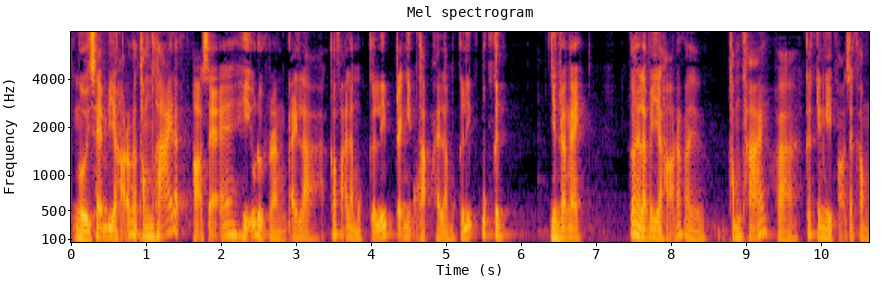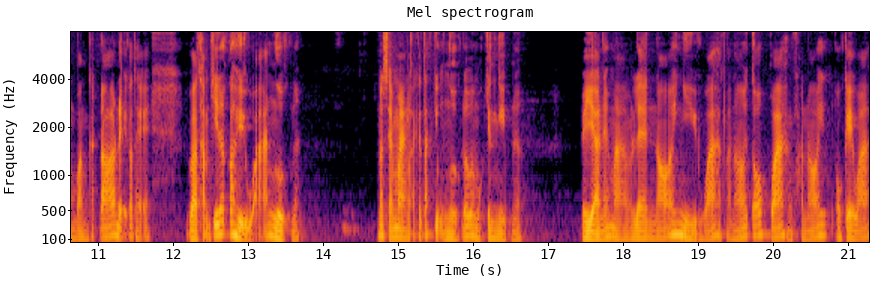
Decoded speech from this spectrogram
người xem bây giờ họ rất là thông thái đó. Họ sẽ hiểu được rằng đây là có phải là một clip trải nghiệm thật hay là một clip booking. Nhìn ra ngay. Có nghĩa là bây giờ họ rất là thông thái và các doanh nghiệp họ sẽ không bằng cách đó để có thể và thậm chí nó có hiệu quả ngược nữa. Nó sẽ mang lại cái tác dụng ngược đối với một doanh nghiệp nữa bây giờ nếu mà lên nói nhiều quá hoặc là nói tốt quá hoặc là nói ok quá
